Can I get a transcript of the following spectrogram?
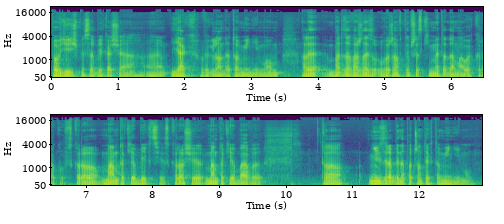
Powiedzieliśmy sobie, Kasia, e, jak wygląda to minimum, ale bardzo ważna jest, uważam, w tym wszystkim metoda małych kroków. Skoro mam takie obiekcje, skoro się, mam takie obawy, to niech zrobię na początek to minimum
